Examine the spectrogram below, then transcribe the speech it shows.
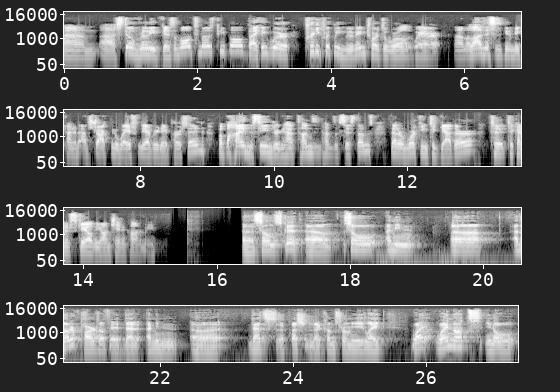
um, uh, still really visible to most people, but I think we're pretty quickly moving towards a world where um, a lot of this is going to be kind of abstracted away from the everyday person, but behind the scenes, you're going to have tons and tons of systems that are working together to, to kind of scale the on chain economy. Uh, sounds good. Um, so, I mean, uh, another part of it that, I mean, uh, that's a question that comes from me. Like, why, why not, you know,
